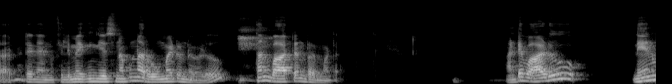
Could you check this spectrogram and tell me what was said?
అంటే నేను ఫిల్మ్ మేకింగ్ చేసినప్పుడు నా రూమ్మేట్ ఉండేవాడు. తను బార్టెండర్ అనమాట అంటే వాడు నేను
